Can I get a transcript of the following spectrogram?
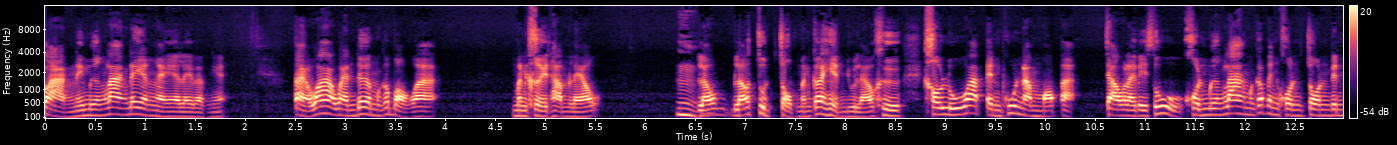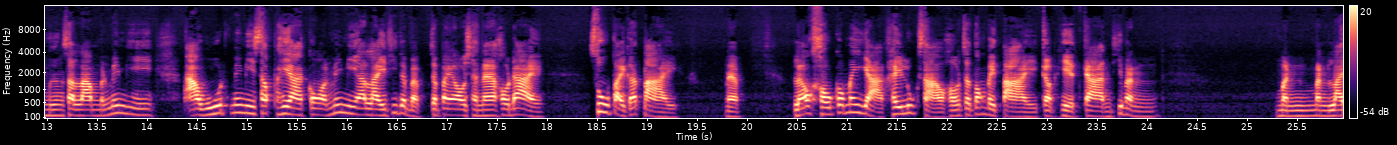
กลางในเมืองล่างได้ยังไงอะไรแบบเนี้ยแต่ว่าแวนเดอร์มันก็บอกว่า มันเคยทำแล้วอืม แล้วแล้วจุดจบมันก็เห็นอยู่แล้วคือ เขารู้ว่าเป็นผู้นำม็อบอะจะเอาอะไรไปสู้ คนเมืองล่างมันก็เป็นคนจนเป็นเมืองสลัมมันไม่มีอาวุธ ไม่มีทรัพยากรไม่มีอะไรที่จะแบบจะไปเอาชนะเขาได้ สู้ไปก็ตายนะครับแล้วเขาก็ไม่อยากให้ลูกสาวเขาจะต้องไปตายกับเหตุการณ์ที่มันมันมันไร้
